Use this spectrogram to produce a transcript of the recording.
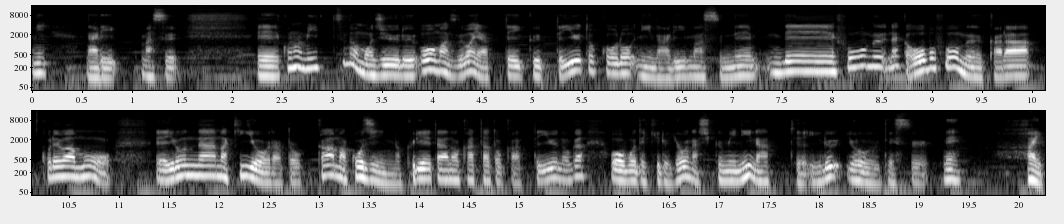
になります。えー、この3つのモジュールをまずはやっていくっていうところになりますね。で、フォーム、なんか応募フォームから、これはもう、えー、いろんな、まあ、企業だとか、まあ、個人のクリエイターの方とかっていうのが応募できるような仕組みになっているようですね。はい。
